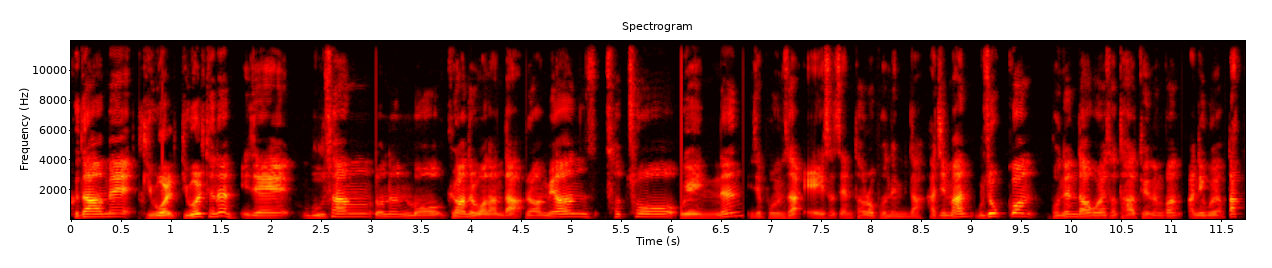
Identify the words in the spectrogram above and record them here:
그 다음에 디월 디월트는 이제 무상 또는 뭐 교환을 원한다. 그러면 서초구에 있는 이제 본사 AS 센터로 보냅니다. 하지만 무조건 보낸다고 해서 다 되는 건 아니고요. 딱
